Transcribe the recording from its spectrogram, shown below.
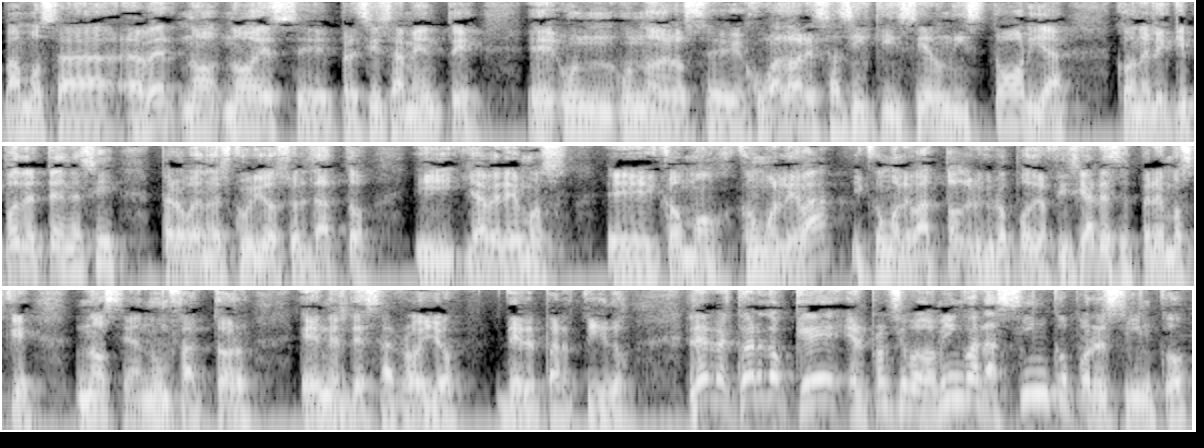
Vamos a, ver, no, no es eh, precisamente eh, un, uno de los eh, jugadores así que hicieron historia con el equipo de Tennessee, pero bueno, es curioso el dato y ya veremos eh, cómo, cómo le va y cómo le va todo el grupo de oficiales. Esperemos que no sean un factor en el desarrollo del partido. Les recuerdo que el próximo domingo a las 5 por el 5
